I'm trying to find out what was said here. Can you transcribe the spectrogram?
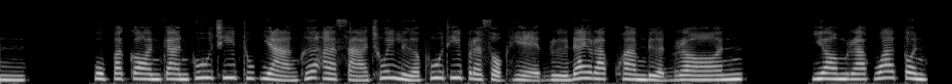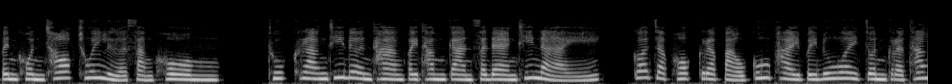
นต์ อุปกรณ์การกู้ชีพทุกอย่างเพื่ออาสาช่วยเหลือผู้ที่ประสบเหตุหรือได้รับความเดือดร้อน ยอมรับว่าตนเป็นคนชอบช่วยเหลือสังคม ทุกครั้งที่เดินทางไปทำการแสดงที่ไหน ก็จะพกกระเป๋ากู้ภัยไปด้วยจนกระทั่ง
